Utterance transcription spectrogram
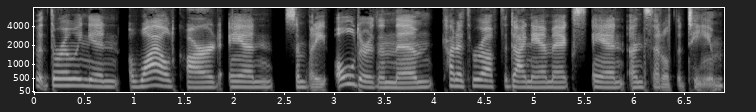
But throwing in a wild card and somebody older than them kind of threw off the dynamics and unsettled the team.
